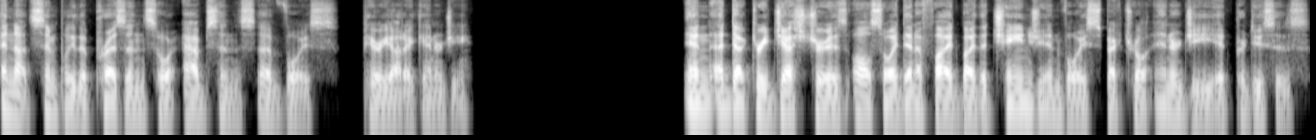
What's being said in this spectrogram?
and not simply the presence or absence of voice, periodic energy. An adductory gesture is also identified by the change in voice spectral energy it produces.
